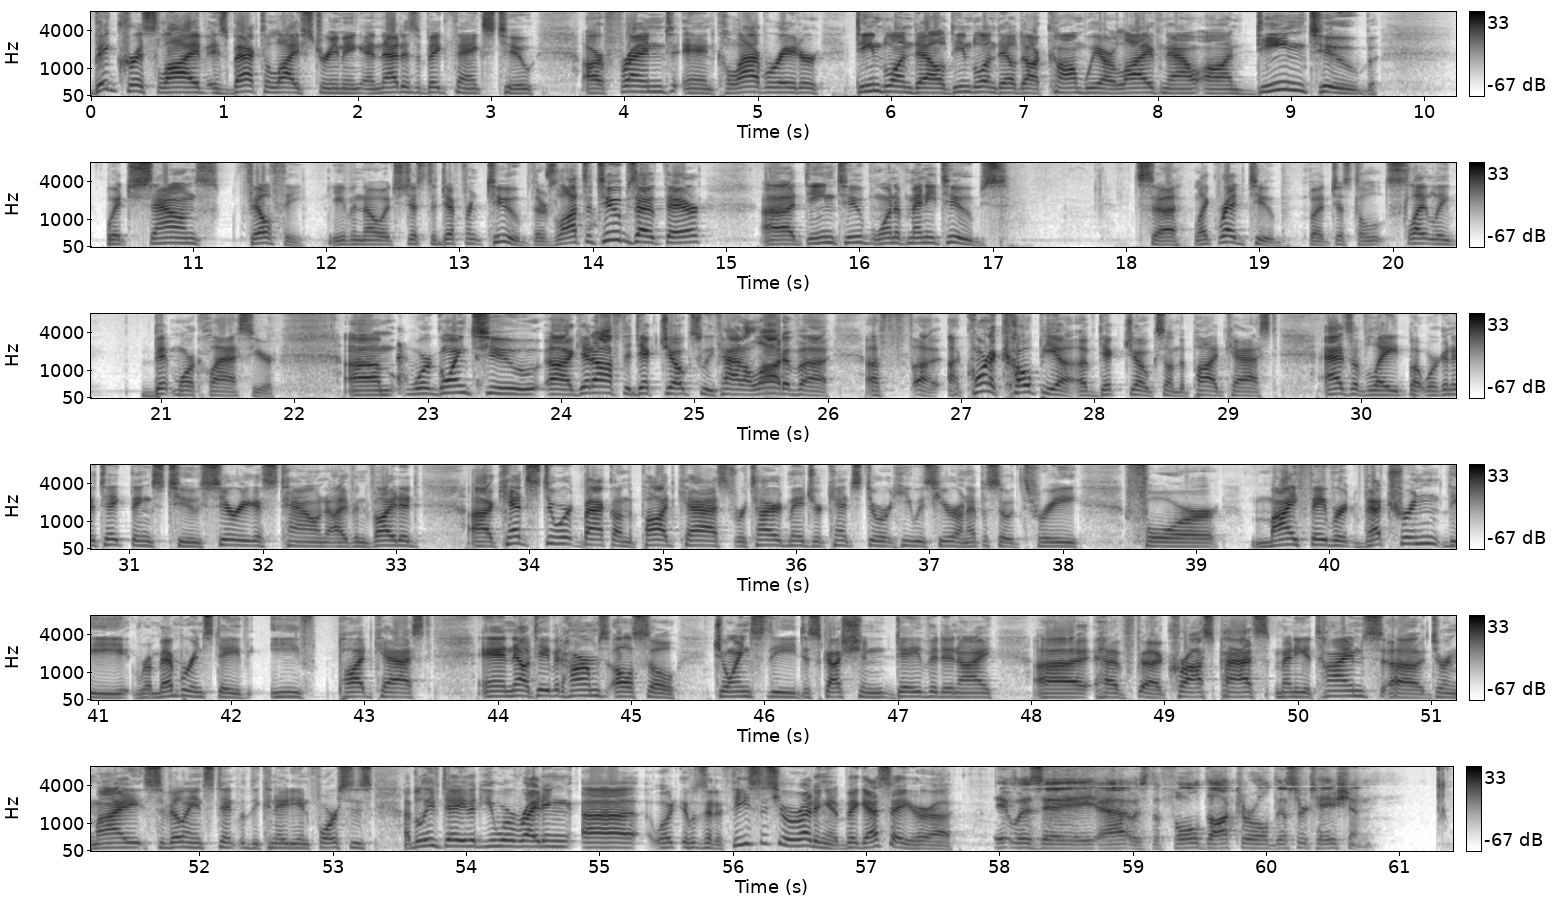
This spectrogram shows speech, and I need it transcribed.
Big Chris Live is back to live streaming, and that is a big thanks to our friend and collaborator, Dean Blundell, deanblundell.com. We are live now on DeanTube, which sounds filthy, even though it's just a different tube. There's lots of tubes out there. Uh, DeanTube, one of many tubes. It's uh, like RedTube, but just a slightly bit more class here. Um, we're going to uh, get off the dick jokes. We've had a lot of uh, a, a, cornucopia of dick jokes on the podcast as of late, but we're going to take things to serious town. I've invited uh, Kent Stewart back on the podcast, retired Major Kent Stewart. He was here on episode three for my favorite veteran, the Remembrance Day Eve podcast. And now David Harms also joins the discussion. David and I uh, have uh, crossed paths many a times uh, during my civilian stint with the Canadian Forces. I believe, David, you were writing, uh, what was it, a thesis you were writing, a big essay or a... It was a, uh, it was the full doctoral dissertation.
